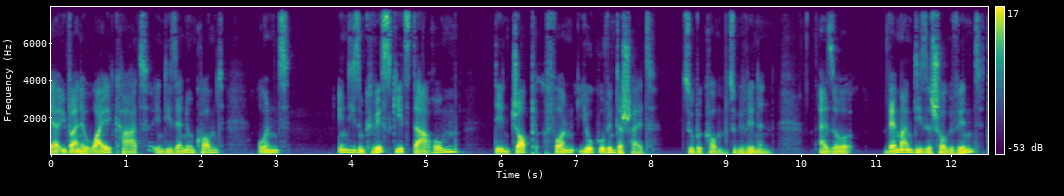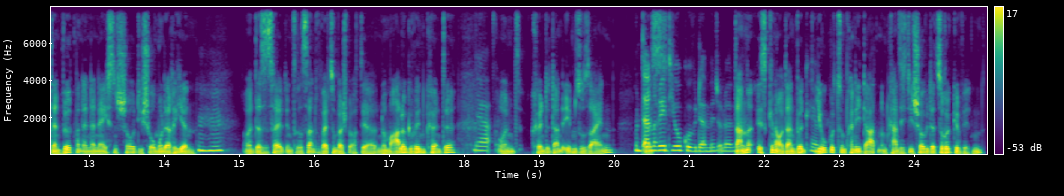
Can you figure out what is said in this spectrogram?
der über eine Wildcard in die Sendung kommt. Und in diesem Quiz geht es darum, den Job von Joko Winterscheid zu bekommen, zu gewinnen. Also, wenn man diese Show gewinnt, dann wird man in der nächsten Show die Show moderieren. Und das ist halt interessant, weil zum Beispiel auch der Normalo gewinnen könnte. Ja. Und könnte dann eben so sein. Und dann redet Joko wieder mit, oder wie? Dann ist genau, dann wird Okay. Joko zum Kandidaten und kann sich die Show wieder zurückgewinnen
